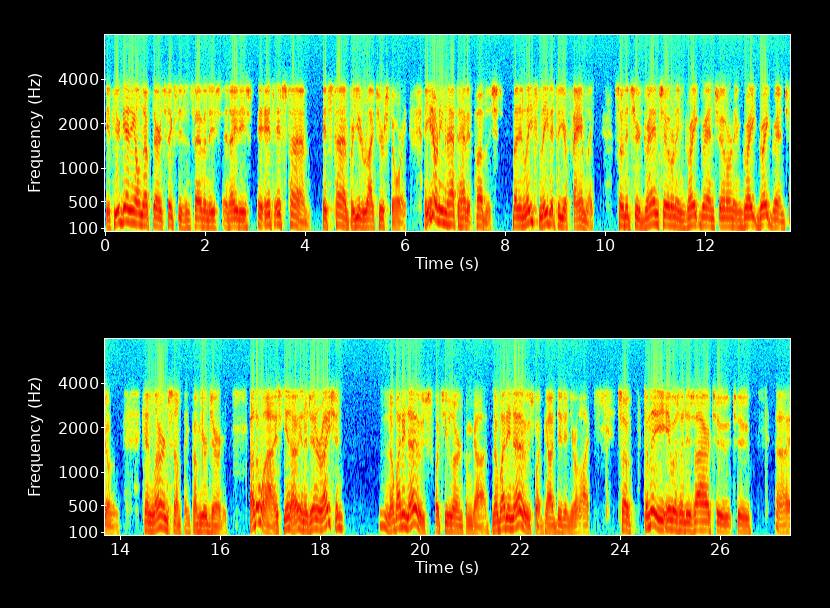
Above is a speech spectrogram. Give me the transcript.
if you're getting on up there in 60s and 70s and 80s, it's it's time. It's time for you to write your story. And you don't even have to have it published, but at least leave it to your family so that your grandchildren and great grandchildren and great great grandchildren can learn something from your journey. Otherwise, you know, in a generation, nobody knows what you learned from God. Nobody knows what God did in your life. So to me, it was a desire to to uh,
